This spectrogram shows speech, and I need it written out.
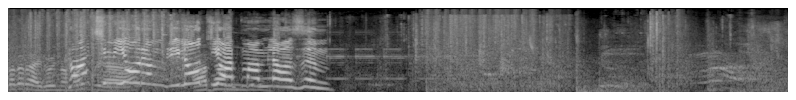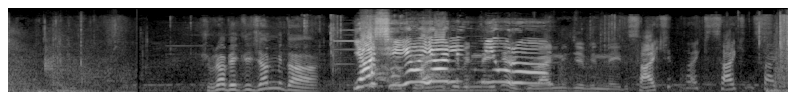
bu kadar ayrı oynanmaz ya. kaçmıyorum. Reload Adam- yapmam lazım. Kübra bekleyeceğim mi daha? Ya şeyi ayarlayamıyorum. Güvenli cebindeydi. Sakin, sakin, sakin, sakin.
